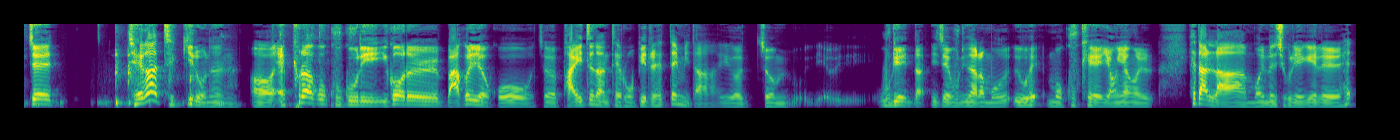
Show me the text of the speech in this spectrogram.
이제 제가 듣기로는 어 애플하고 구글이 이거를 막으려고 저 바이든한테 로비를 했답니다. 이거 좀 우리 나- 이제 우리나라 뭐 의회 뭐 국회에 영향을 해달라 뭐 이런 식으로 얘기를 했,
